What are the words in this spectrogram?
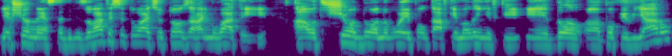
якщо не стабілізувати ситуацію, то загальмувати її. А от щодо нової Полтавки, Малинівки і до а, Попів'яру,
